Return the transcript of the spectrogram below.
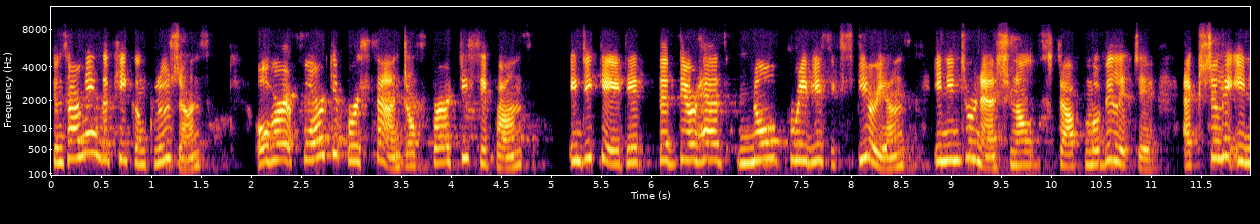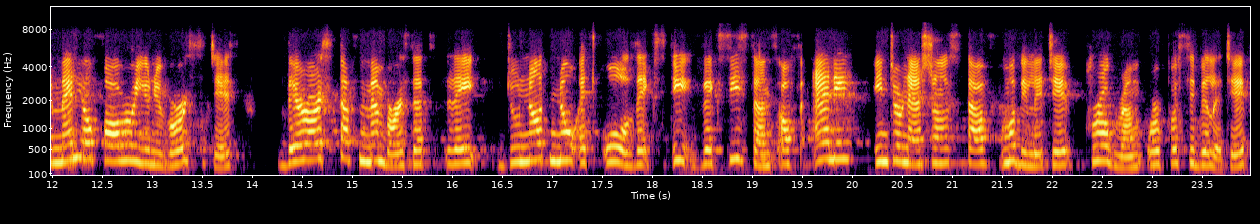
Concerning the key conclusions, over 40% of participants indicated that there had no previous experience in international staff mobility. Actually, in many of our universities, there are staff members that they do not know at all the, ex the existence of any international staff mobility program or possibility.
